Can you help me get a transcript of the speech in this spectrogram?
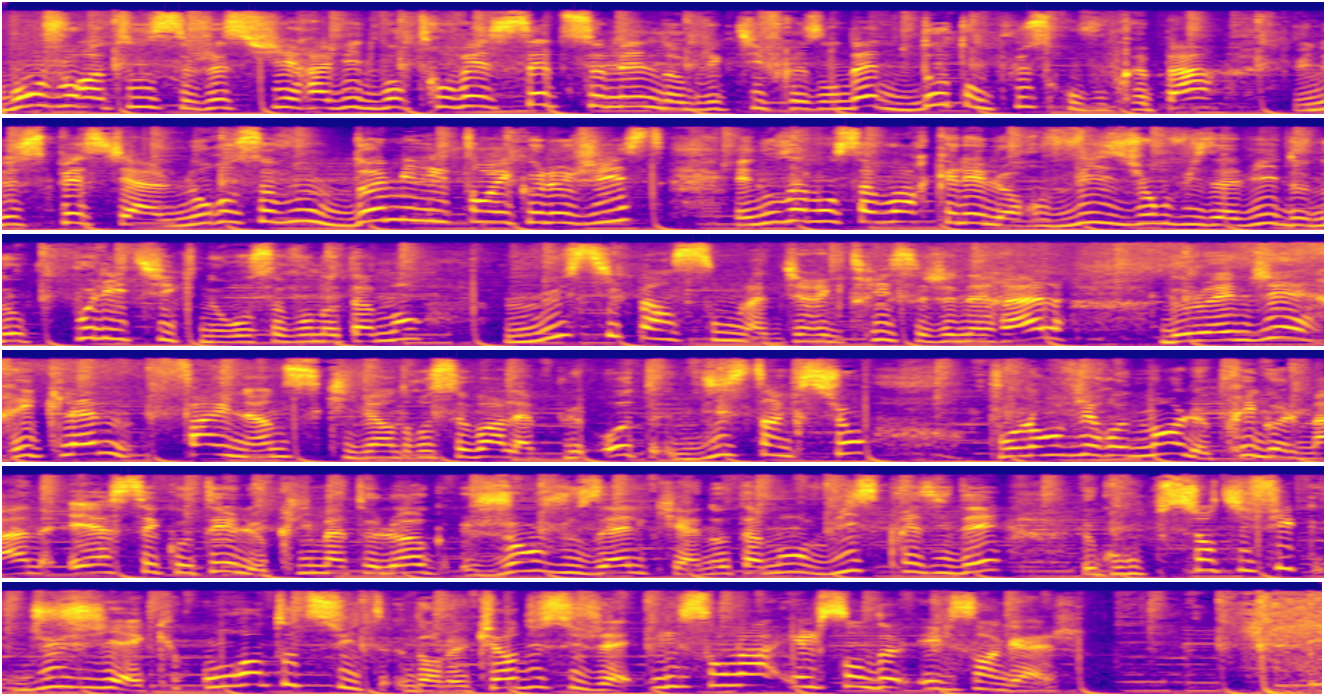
Bonjour à tous, je suis ravie de vous retrouver cette semaine d'Objectif Raison d'être, d'autant plus qu'on vous prépare une spéciale. Nous recevons deux militants écologistes et nous allons savoir quelle est leur vision vis-à-vis de nos politiques. Nous recevons notamment Lucie Pinson, la directrice générale de l'ONG Reclaim Finance, qui vient de recevoir la plus haute distinction pour l'environnement, le prix Goldman. Et à ses côtés, le climatologue Jean Jouzel, qui a notamment vice-présidé le groupe scientifique du GIEC. On rentre tout de suite dans le cœur du sujet. Ils sont là, ils sont deux, ils s'engagent.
